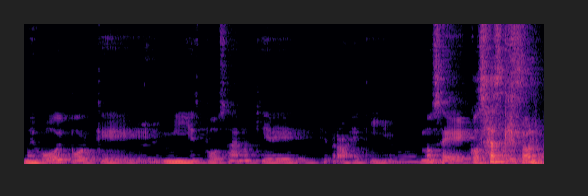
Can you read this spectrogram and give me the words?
me voy porque mi esposa no quiere que trabaje aquí. No sé, cosas que son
